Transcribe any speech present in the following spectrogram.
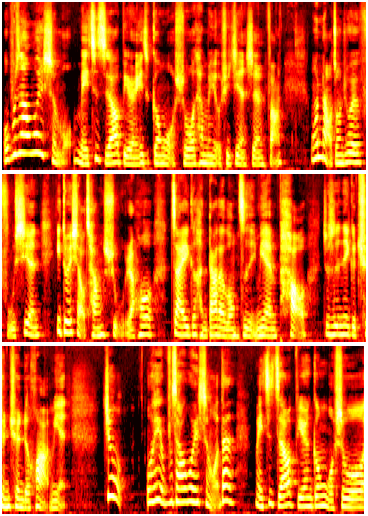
我不知道为什么，每次只要别人一直跟我说他们有去健身房。我脑中就会浮现一堆小仓鼠，然后在一个很大的笼子里面跑，就是那个圈圈的画面。就我也不知道为什么，但每次只要别人跟我说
